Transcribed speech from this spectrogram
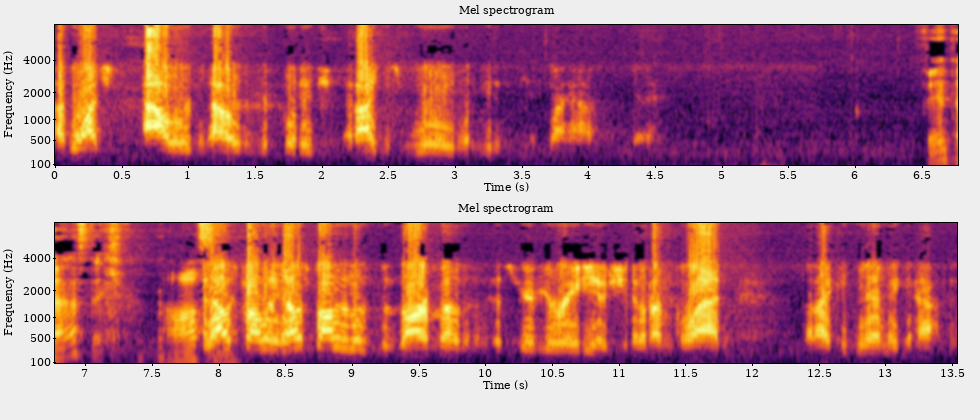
I've watched hours and hours of your footage, and I just really want you to kick my ass today. Fantastic. Awesome. And that was probably that was probably the most bizarre moment in the history of your radio show, and I'm glad that I could you know make it happen.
